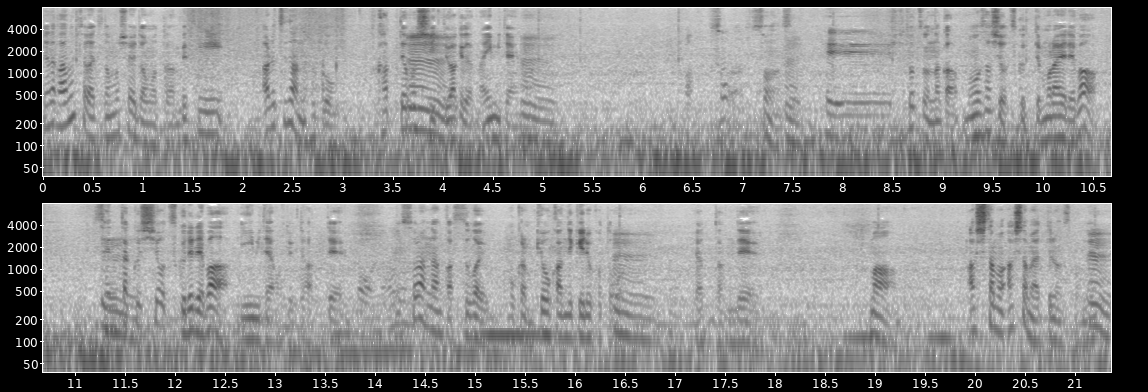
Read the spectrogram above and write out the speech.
でなんかあの人がやってて面白いと思ったのは別にアルチザンの服を買ってほしいっていうわけではないみたいな、うん。あそうなんですそうなんですよ、うんへえ一つのなんか物差しを作ってもらえれば選択肢を作れればいいみたいなこと言ってあって、でそれはなんかすごい僕らも共感できることやったんで、まあ明日も明日もやってるんですもんね、うん。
